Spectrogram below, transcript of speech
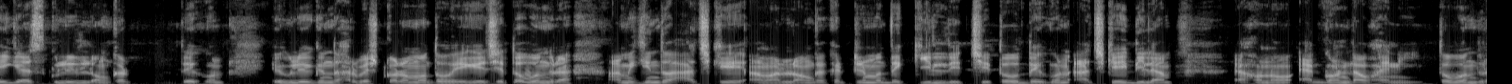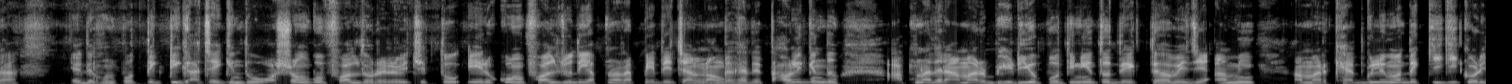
এই গাছগুলির লঙ্কা দেখুন, এগুলিও কিন্তু হারভেস্ট করার মতো হয়ে গেছে তো বন্ধুরা, আমি কিন্তু আজকে আমার লঙ্কা ক্ষেত্রের মধ্যে কিল দিচ্ছি। তো দেখুন, আজকেই দিলাম এখনও এক ঘন্টাও হয়নি। তো বন্ধুরা, এ দেখুন, প্রত্যেকটি গাছে কিন্তু অসংখ্য ফল ধরে রয়েছে। তো এরকম ফল যদি আপনারা পেতে চান লঙ্কা খেতে তাহলে কিন্তু আপনাদের আমার ভিডিও প্রতিনিয়ত দেখতে হবে যে আমি আমার ক্ষেতগুলির মধ্যে কি কি করি।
